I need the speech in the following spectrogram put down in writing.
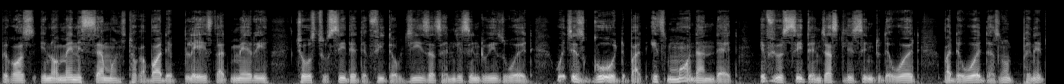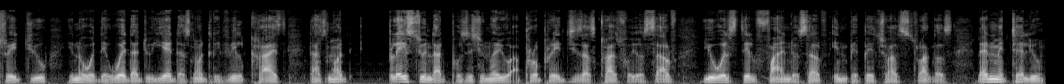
because you know many sermons talk about the place that Mary chose to sit at the feet of Jesus and listen to his word which is good but it's more than that if you sit and just listen to the word but the word does not penetrate you you know the word that you hear does not reveal Christ does not placed you in that position where you appropriate Jesus Christ for yourself, you will still find yourself in perpetual struggles. Let me tell you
